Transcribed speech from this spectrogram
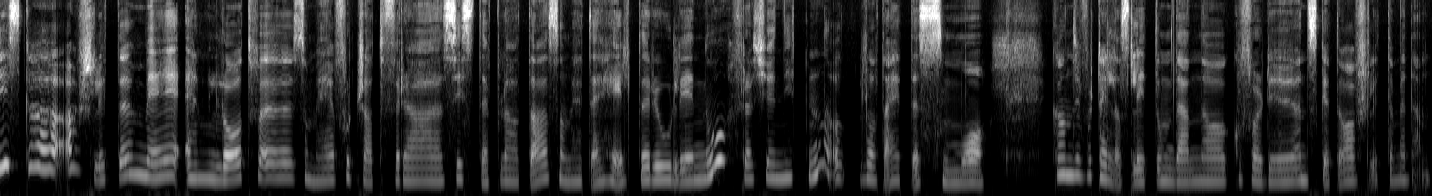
Vi skal avslutte med en låt eh, som er fortsatt fra siste plata, som heter Helt rolig nå, fra 2019, og låta heter Små. Kan du fortelle oss litt om den, og hvorfor du ønsket å avslutte med den?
